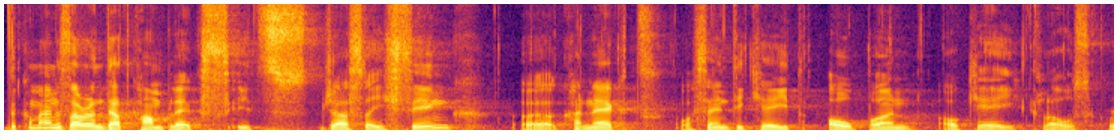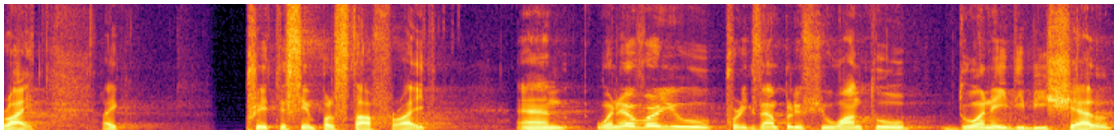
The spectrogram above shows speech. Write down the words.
the commands aren't that complex. It's just a sync, uh, connect, authenticate, open, OK, close, write. Like pretty simple stuff, right? And whenever you, for example, if you want to do an ADB shell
